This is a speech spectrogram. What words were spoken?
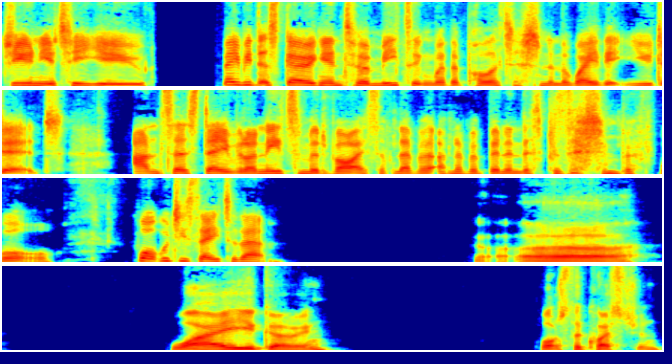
junior to you, maybe that's going into a meeting with a politician in the way that you did, and says, "David, I need some advice. I've never, I've never been in this position before." What would you say to them? Uh, why are you going? What's the question?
